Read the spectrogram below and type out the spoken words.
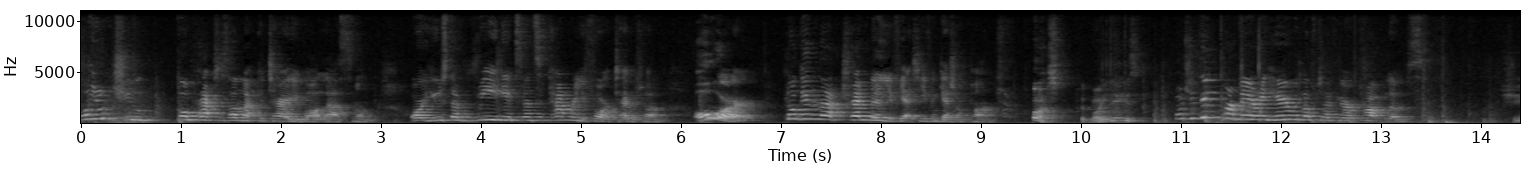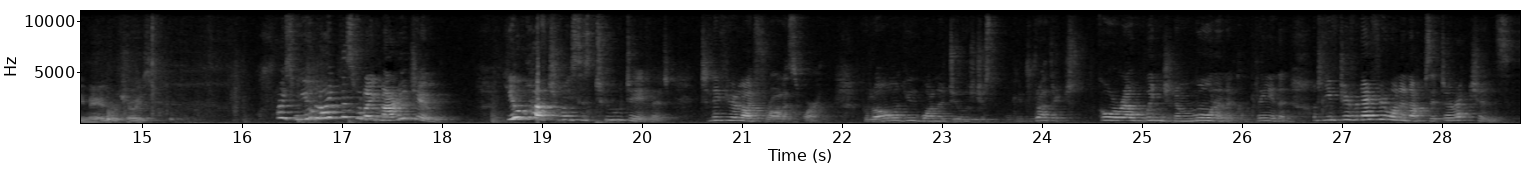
Why don't you go practice on that guitar you bought last month? Or use that really expensive camera you forked out on? Or plug in that treadmill you've yet to even get up on? What? With my knees? Don't you think poor Mary here would love to have your problems? She made her choice. Christ, were you like this when I married you? You have choices too, David, to live your life for all it's worth. But all you want to do is just, you'd rather just go around whinging and moaning and complaining until you've driven everyone in opposite directions.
